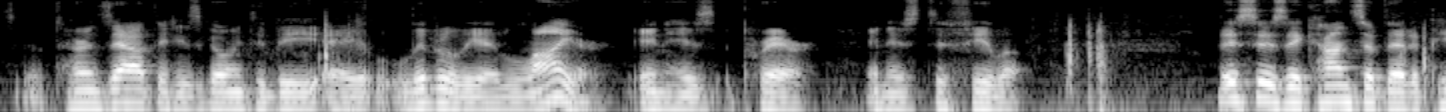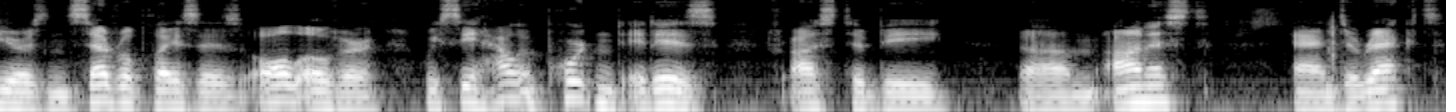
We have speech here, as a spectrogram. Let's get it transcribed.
So it turns out that he's going to be a literally a liar in his prayer, in his tefillah. This is a concept that appears in several places all over. We see how important it is for us to be um, honest and direct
